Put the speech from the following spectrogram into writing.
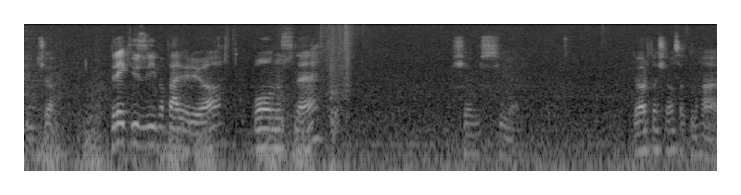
külçe. Direkt 100 V papel veriyor. Bonus ne? Şemsiye. 4 aşama satın ha.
